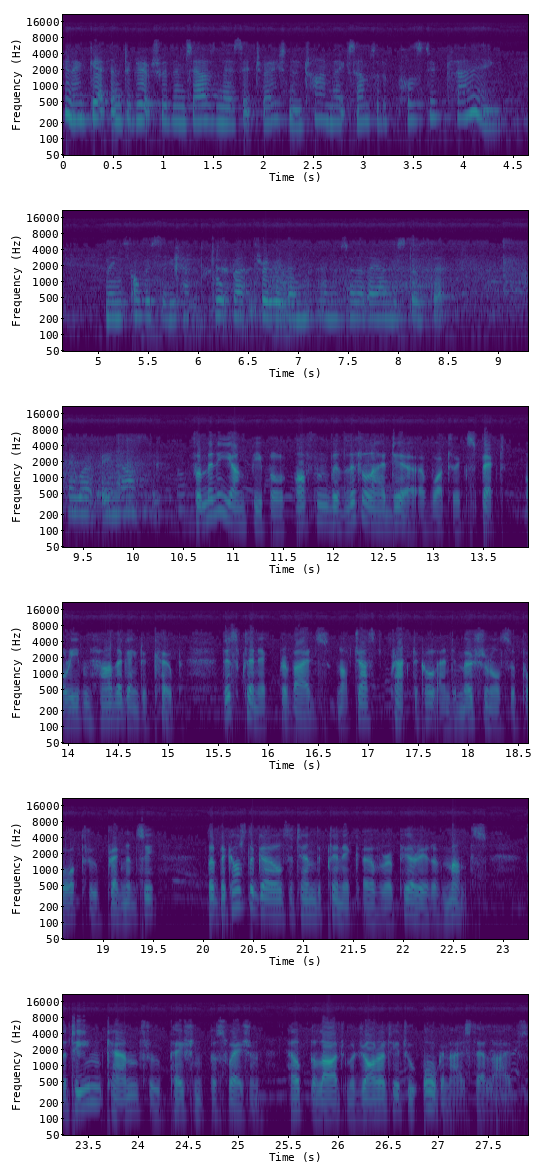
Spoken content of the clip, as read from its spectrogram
you know, get them to grips with themselves and their situation and try and make some sort of positive planning. I mean, obviously you'd have to talk that through with them and so that they understood that they weren't being nasty. For many young people, often with little idea of what to expect or even how they're going to cope, this clinic provides not just practical and emotional support through pregnancy, but because the girls attend the clinic over a period of months, the team can, through patient persuasion, help the large majority to organize their lives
